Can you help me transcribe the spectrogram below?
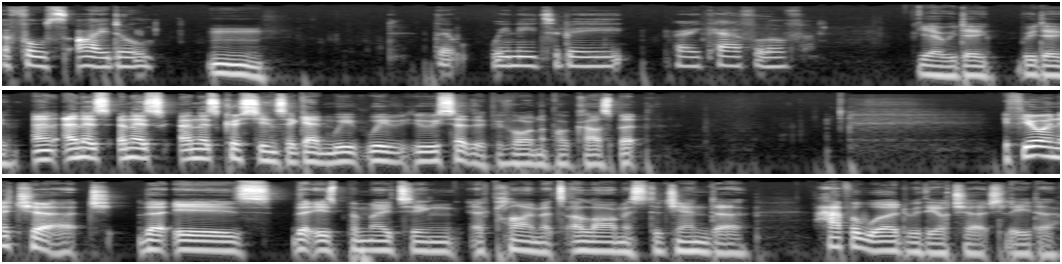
a false idol that we need to be very careful of. Yeah, we do, we do, and and as and as and as Christians, again, we we we said it before on the podcast, but if you're in a church that is that is promoting a climate alarmist agenda, have a word with your church leader.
